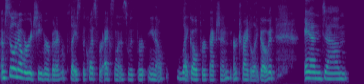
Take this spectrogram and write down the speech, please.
I'm still an overachiever, but I've replaced the quest for excellence with, you know, let go of perfection or try to let go of it. And um,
